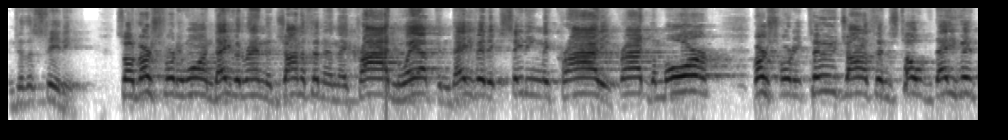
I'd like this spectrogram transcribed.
into the city. So in verse 41, David ran to Jonathan and they cried and wept, and David exceedingly cried. He cried the more. Verse 42, Jonathan's told David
